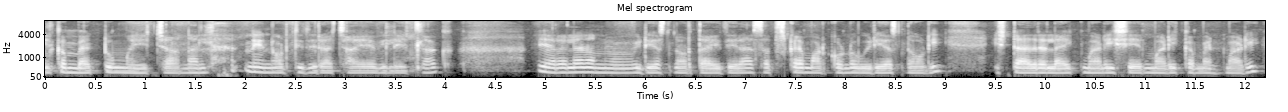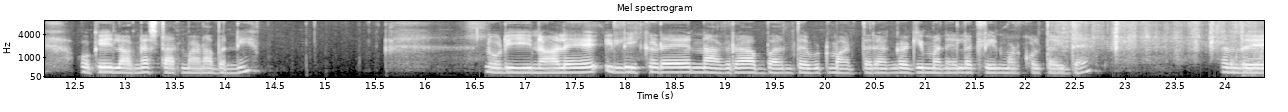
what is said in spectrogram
Welcome back to my channel ನೀವು ನೋಡ್ತಿದ್ದೀರಾ ಛಾಯಾ village log. ಯಾರೆಲ್ಲ ನನ್ನ ವಿಡಿಯೋಸ್ ನೋಡ್ತಾ ಇದ್ದೀರಾ ಸಬ್ಸ್ಕ್ರೈಬ್ ಮಾಡಿಕೊಂಡು ವಿಡಿಯೋಸ್ ನೋಡಿ. ಇಷ್ಟ ಆದರೆ ಲೈಕ್ ಮಾಡಿ ಶೇರ್ ಮಾಡಿ ಕಮೆಂಟ್ ಮಾಡಿ. ಓಕೆ ಈ ಲಾಗ್ನ ಸ್ಟಾರ್ಟ್ ಮಾಡೋಣ ಬನ್ನಿ. ನೋಡಿ, ನಾಳೆ ಇಲ್ಲಿ ಈ ಕಡೆ ನಾಗರ ಹಬ್ಬ ಅಂತ ಹೇಳ್ಬಿಟ್ಟು ಮಾಡ್ತಾರೆ. ಹಂಗಾಗಿ ಮನೆಯೆಲ್ಲ ಕ್ಲೀನ್ ಮಾಡ್ಕೊಳ್ತಾ ಇದ್ದೆ. ಅಂದರೆ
